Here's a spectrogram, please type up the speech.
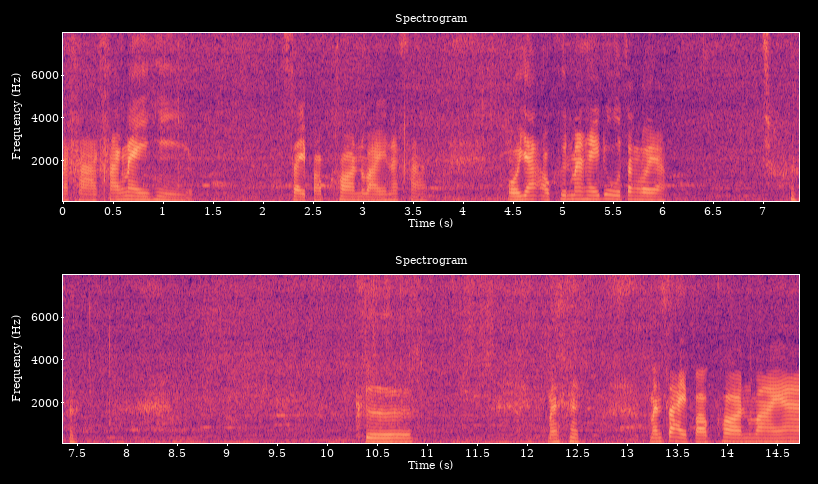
นะคะ ข้างในหีบ ใส่ป๊อปคอร์นไว้นะคะ โอ้ยากเอาขึ้นมาให้ดูจังเลยอะ คือ มันมันใส่ป๊อปคอร์นไว้อะ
